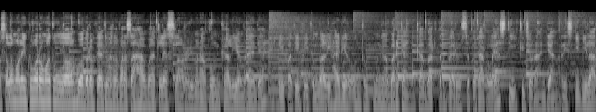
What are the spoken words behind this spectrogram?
Assalamualaikum warahmatullahi wabarakatuh. Halo para sahabat Leslar di mana pun kalian berada Diva TV kembali hadir untuk mengabarkan kabar terbaru seputar Lesti Kejora dan Rizky Bilar.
